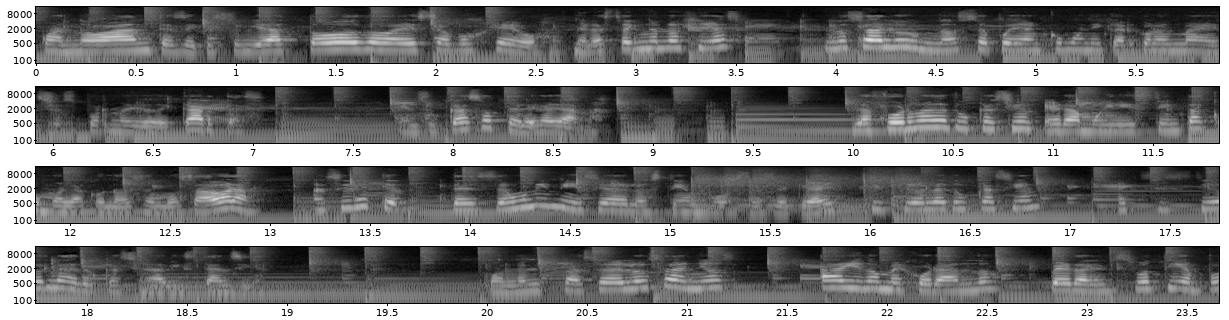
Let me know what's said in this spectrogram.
cuando antes de que estuviera todo ese apogeo de las tecnologías, los alumnos se podían comunicar con los maestros por medio de cartas, en su caso telegrama. La forma de educación era muy distinta como la conocemos ahora, así de que desde un inicio de los tiempos, desde que existió la educación, existió la educación a distancia. Con el paso de los años ha ido mejorando, pero al mismo tiempo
